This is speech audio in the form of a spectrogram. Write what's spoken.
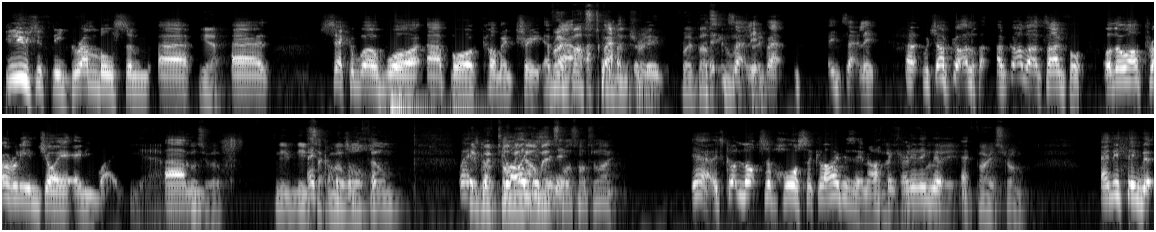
beautifully grumblesome uh, Yeah. uh, Second World War uh, war commentary about Robust about commentary. Robust exactly, commentary. exactly. Uh, which I've got. A lot, I've got a lot of time for. Although I'll probably enjoy it anyway. Yeah, well, Um, of course you will. New, new Second World War film. Well, People with Tommy gliders helmets. What's not to like? Yeah, it's got lots of Horsa gliders in. I think Okay, anything well, that very strong. anything that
